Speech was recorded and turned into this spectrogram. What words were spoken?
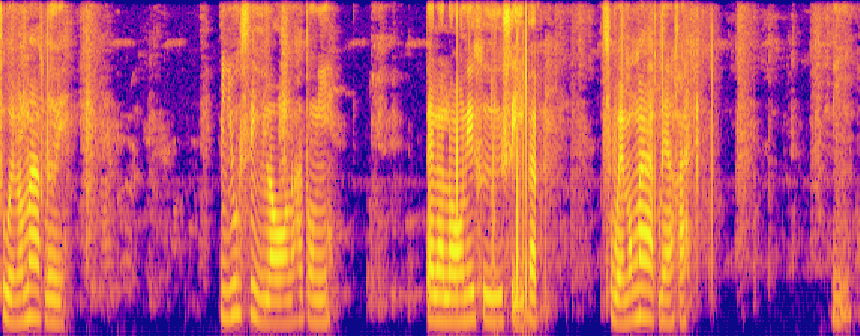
สวยมากๆเลย มีอยู่สี่รองนะคะ ตรงนี้ แต่ละรองนี่คือสีแบบสวยมากๆเลยนะคะนี่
